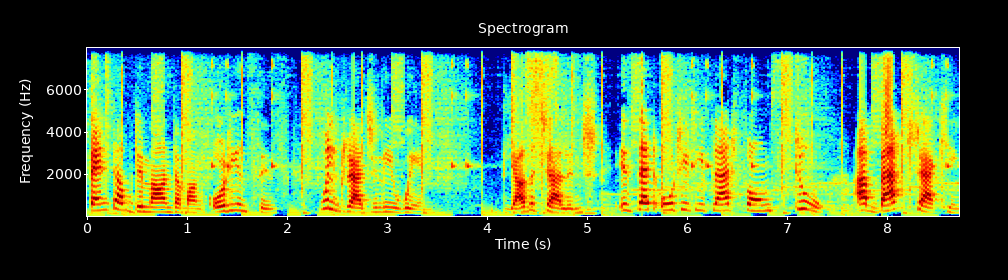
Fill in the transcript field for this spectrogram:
pent up demand among audiences will gradually wane. The other challenge is that OTT platforms too are backtracking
